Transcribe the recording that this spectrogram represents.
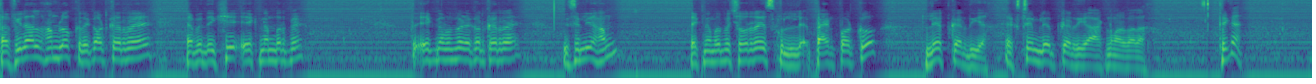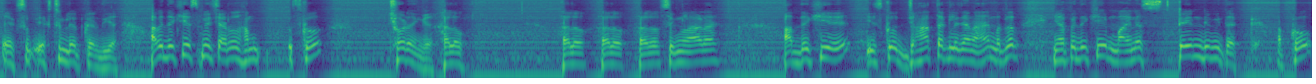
तो फ़िलहाल हम लोग रिकॉर्ड कर रहे हैं। यहाँ पे देखिए एक नंबर पे। तो एक नंबर पे रिकॉर्ड कर रहे हैं। इसलिए हम एक नंबर पे छोड़ रहे हैं। इसको पैंट पॉट को लेफ़्ट कर दिया। एक्सट्रीम लेफ़्ट कर दिया आठ नंबर वाला। ठीक है? एक्सट्रीम लेफ़्ट कर दिया। अभी देखिए इसमें चैनल हम उसको छोड़ेंगे। Hello hello hello hello signal आ रहा है। आप देखिए, इसको जहाँ तक ले जाना है मतलब यहाँ पे देखिए माइनस टेन डीबी तक आपको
